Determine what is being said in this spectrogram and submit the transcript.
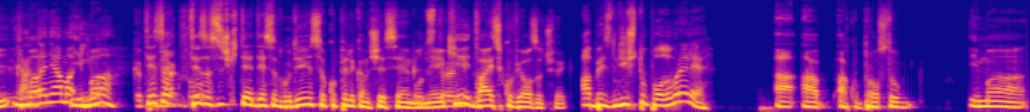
И- Как Има- да няма? има- Има. Те, са, някакво... те за всички тези 10 години са купили към 6-7 линейки и 20 ковиоза човек. А без нищо по-добре ли е? А, а ако просто има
